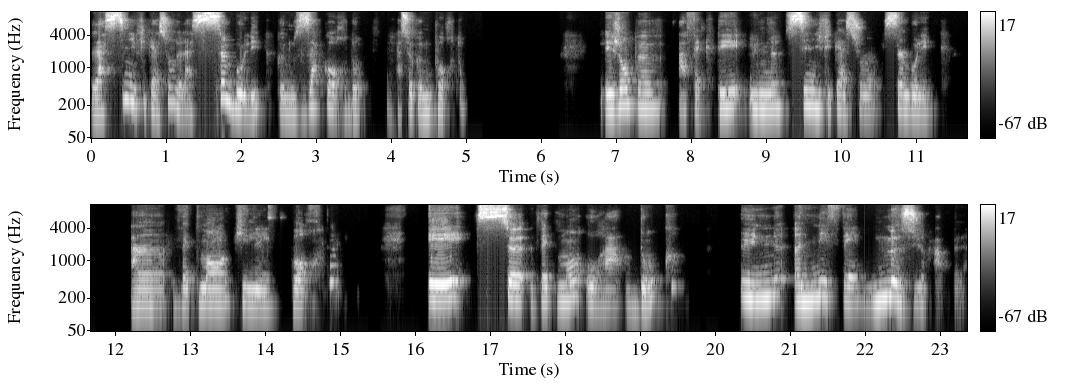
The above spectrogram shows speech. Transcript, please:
la signification de la symbolique que nous accordons à ce que nous portons. Les gens peuvent affecter une signification symbolique un vêtement qu'il porte et ce vêtement aura donc une, un effet mesurable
